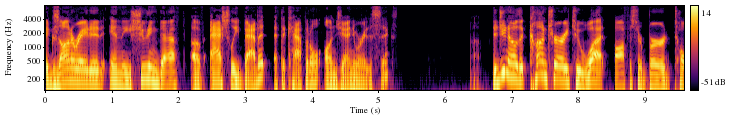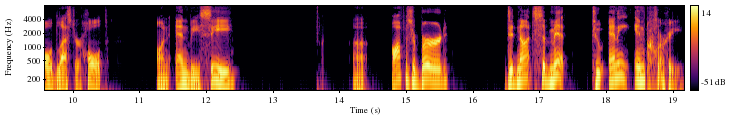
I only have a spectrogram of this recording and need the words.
exonerated in the shooting death of Ashli Babbitt at the Capitol on January the 6th? Uh, did you know that, contrary to what Officer Byrd told Lester Holt, on NBC, uh, Officer Byrd did not submit to any inquiry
